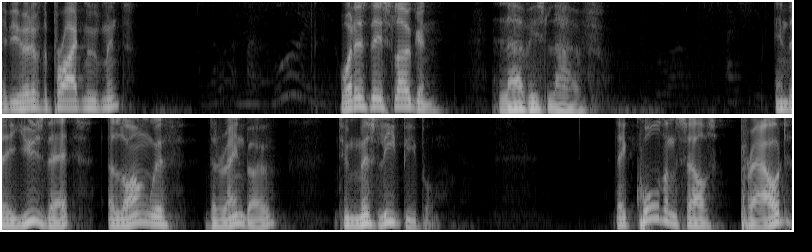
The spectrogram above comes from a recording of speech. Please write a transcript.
Have you heard of the Pride movement? What is their slogan? Love is love. And they use that along with the rainbow to mislead people. They call themselves proud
